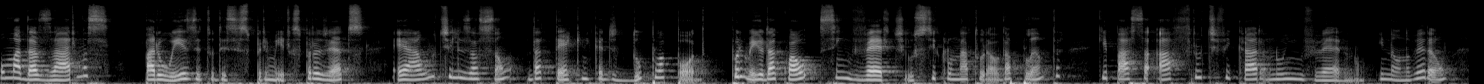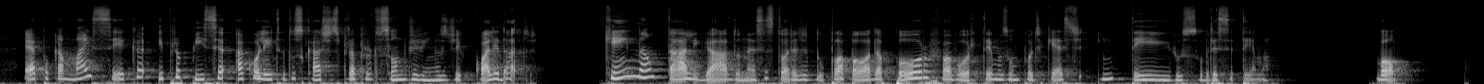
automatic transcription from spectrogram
Uma das armas para o êxito desses primeiros projetos é a utilização da técnica de dupla poda, por meio da qual se inverte o ciclo natural da planta, que passa a frutificar no inverno e não no verão, época mais seca e propícia à colheita dos cachos para a produção de vinhos de qualidade. Quem não está ligado nessa história de dupla poda, por favor, temos um podcast inteiro sobre esse tema. Bom,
